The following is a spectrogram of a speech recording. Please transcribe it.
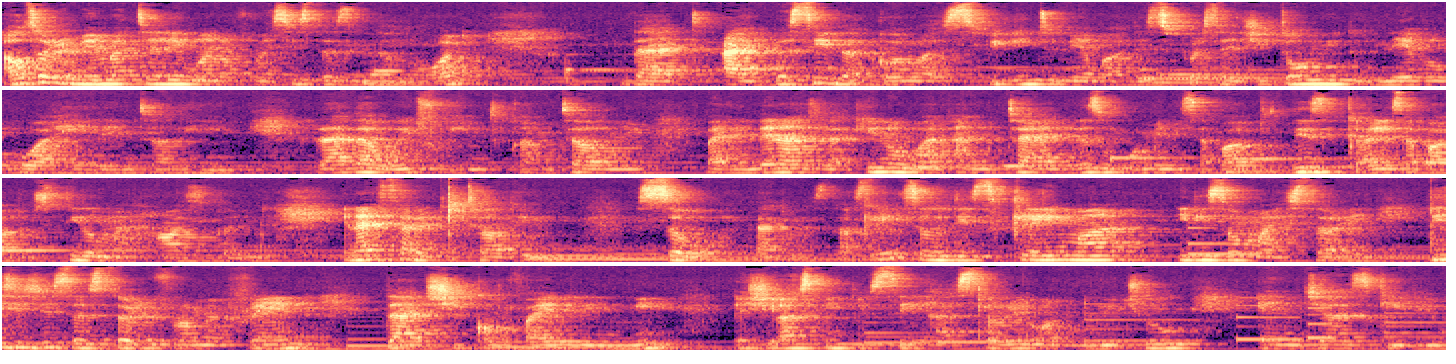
I also remember telling one of my sisters in the Lord that I perceived that God was speaking to me about this person. She told me to never go ahead and tell him, rather wait for him to come tell me. But and then I was like, you know what? I'm tired. This woman is about, this girl is about to steal my husband. And I started to tell him. So that was okay. So disclaimer: it is on my story. This is just a story from a friend that she confided in me, and she asked me to say her story on YouTube and just give you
